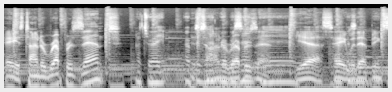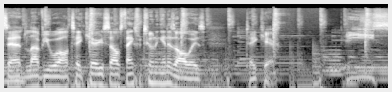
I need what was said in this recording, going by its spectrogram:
Hey, it's time to represent. That's right. Represent, It's time to represent. Yeah. Yes. Hey, with that being said, love you all. Take care of yourselves. Thanks for tuning in as always. Take care. Peace.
